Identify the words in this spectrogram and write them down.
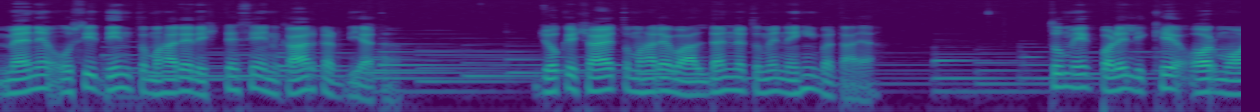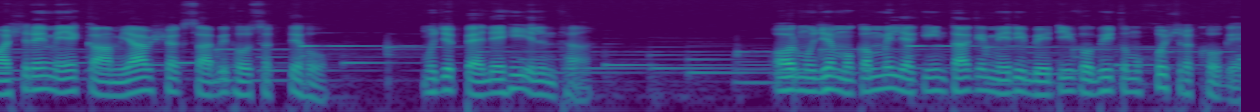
میں نے اسی دن تمہارے رشتے سے انکار کر دیا تھا، جو کہ شاید تمہارے والدین نے تمہیں نہیں بتایا۔ تم ایک پڑھے لکھے اور معاشرے میں ایک کامیاب شخص ثابت ہو سکتے ہو۔ مجھے پہلے ہی علم تھا، اور مجھے مکمل یقین تھا کہ میری بیٹی کو بھی تم خوش رکھو گے۔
